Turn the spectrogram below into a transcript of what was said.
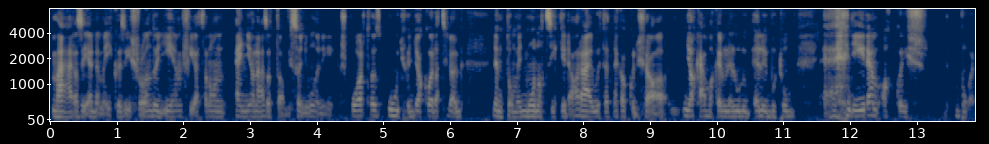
már az érdemei közé is róla, hogy ilyen fiatalon ennyi alázattal viszonyulni a sporthoz, úgy, hogy gyakorlatilag nem tudom, egy monociklire, ha ráültetnek, akkor is a nyakába kerül elő, előbb-utóbb egy érem, akkor is bor,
